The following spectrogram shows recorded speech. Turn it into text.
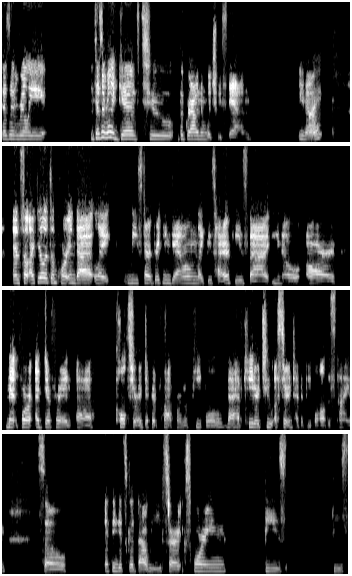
doesn't really it doesn't really give to the ground in which we stand. You know? Right. And so I feel it's important that like we start breaking down like these hierarchies that, you know, are meant for a different uh culture, a different platform of people that have catered to a certain type of people all this time. So I think it's good that we start exploring these these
